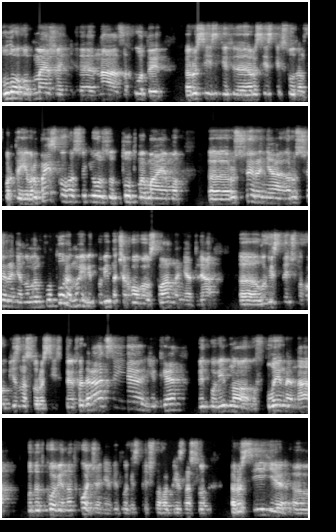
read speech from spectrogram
було обмежень на заходи російських російських суден в порти Європейського союзу. Тут ми маємо розширення розширення номенклатури. Ну і відповідно чергове ускладнення для логістичного бізнесу Російської Федерації, яке відповідно вплине на податкові надходження від логістичного бізнесу Росії е,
